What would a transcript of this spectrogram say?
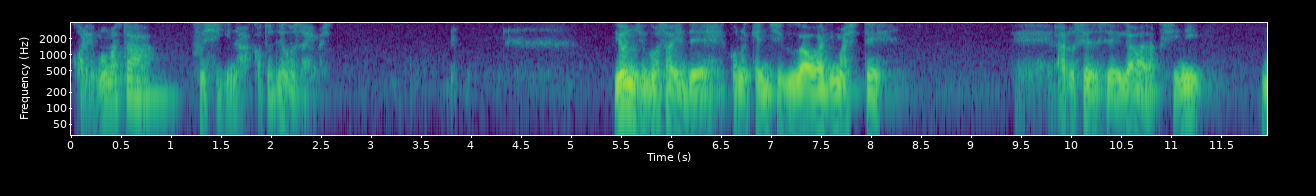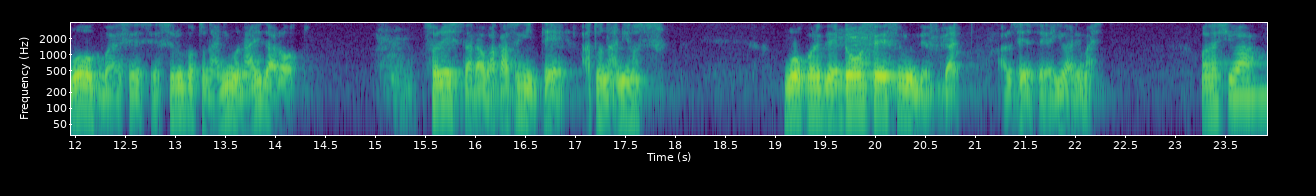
これもまた不思議なことでございました。45歳でこの建築が終わりまして、ある先生が私に「もう小林先生すること何もないだろう」と「それしたら若すぎてあと何をする」「もうこれで老成するんですか」ある先生が言われました。私は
